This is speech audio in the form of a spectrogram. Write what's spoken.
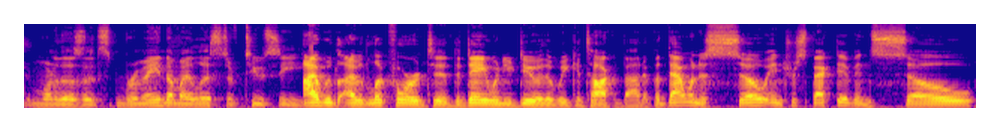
it's one of those that's remained on my list of two C. I would I would look forward to the day when you do that we could talk about it. But that one is so introspective and so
